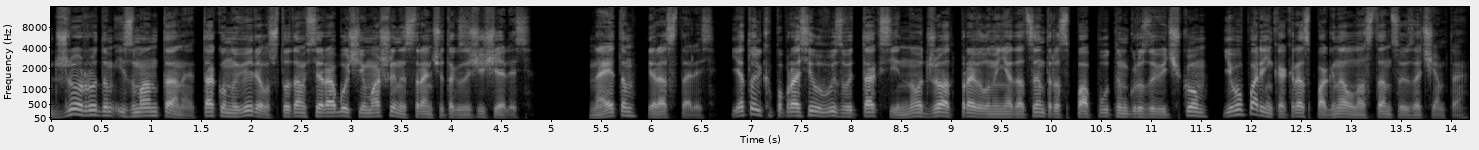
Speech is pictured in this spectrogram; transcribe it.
Джо родом из Монтаны, так он уверил, что там все рабочие машины с ранчо так защищались. На этом и расстались. Я только попросил вызвать такси, но Джо отправил меня до центра с попутным грузовичком, его парень как раз погнал на станцию зачем-то.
